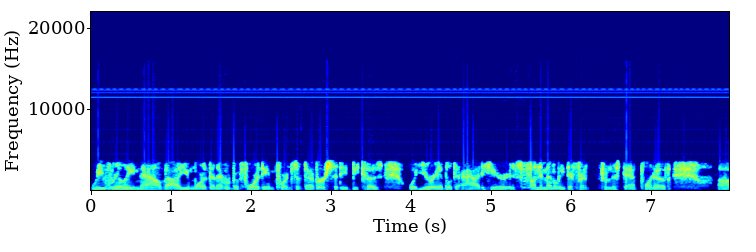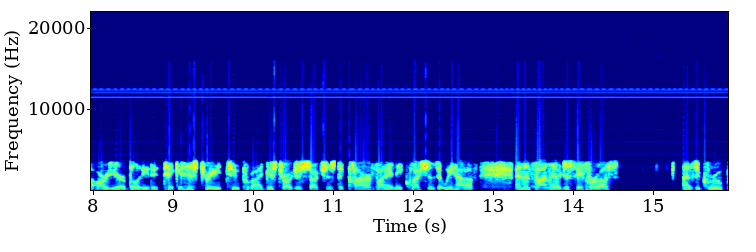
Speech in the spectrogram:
we really now value more than ever before the importance of diversity because what you're able to add here is fundamentally different from the standpoint of uh, our your ability to take a history, to provide discharge instructions, to clarify any questions that we have, and then finally, I'll just say for us as a group,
